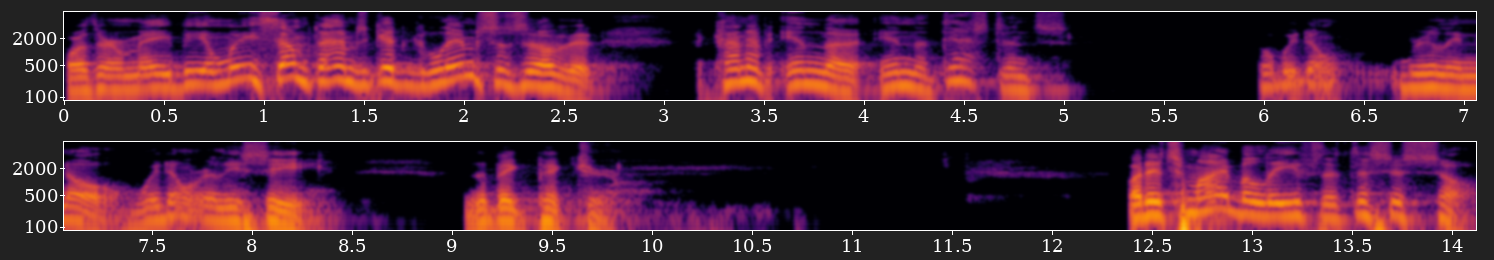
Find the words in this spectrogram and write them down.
or there may be, and we sometimes get glimpses of it kind of in the in the distance, but we don't really know. We don't really see the big picture. But it's my belief that this is so.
